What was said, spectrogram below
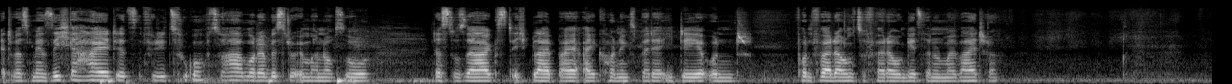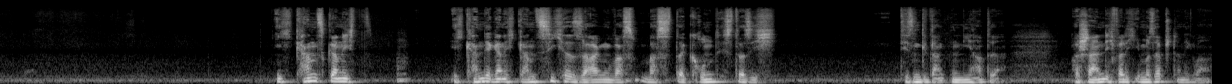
etwas mehr Sicherheit jetzt für die Zukunft zu haben? Oder bist du immer noch so, dass du sagst, ich bleibe bei Iconics, bei der Idee und von Förderung zu Förderung geht es dann nun mal weiter? Ich kann es gar nicht, ich kann dir gar nicht ganz sicher sagen, was, was der Grund ist, dass ich diesen Gedanken nie hatte. Wahrscheinlich, weil ich immer selbstständig war.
